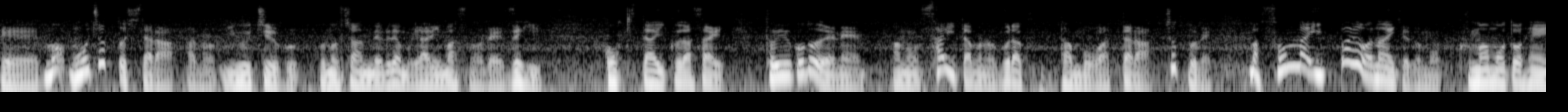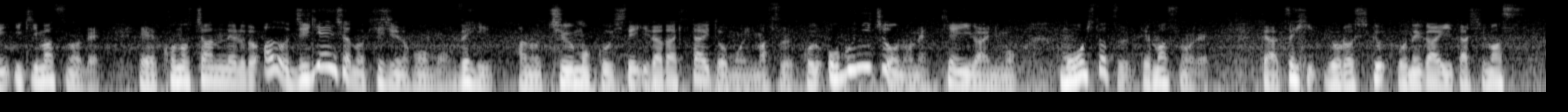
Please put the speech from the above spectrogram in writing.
えー、ま、もうちょっとしたらあの YouTube このチャンネルでもやりますのでぜひご期待ください。ということでねあの埼玉の部落田んぼがあったらちょっとねまあそんないっぱいはないけども熊本編行きますので、えー、このチャンネルとあと自転車の記事の方もぜひあの注目していただきたいと思います。この小国町のね県以外にももう一つ出ますのでではぜひよろしくお願いいたします。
